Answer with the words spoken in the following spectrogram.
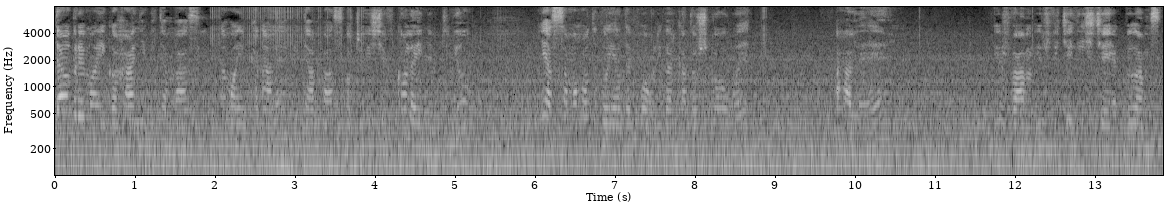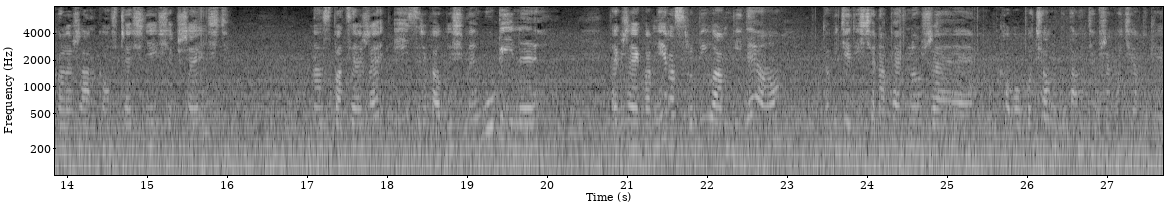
dobry moi kochani, witam Was na moim kanale. Witam Was oczywiście w kolejnym dniu. Ja z samochodu, bo jadę po Oliwerka do szkoły, ale już Wam, już widzieliście jak byłam z koleżanką wcześniej się przejść na spacerze i zrywałyśmy łubiny. Także jak Wam nieraz robiłam wideo, to widzieliście na pewno, że koło pociągu, tam gdzie przechodziłam takie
